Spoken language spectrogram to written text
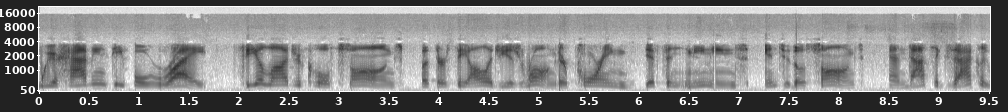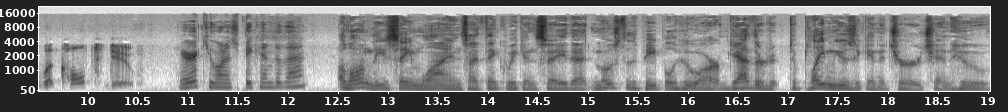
we're having people write theological songs, but their theology is wrong. They're pouring different meanings into those songs, and that's exactly what cults do. Eric, you want to speak into that? Along these same lines, I think we can say that most of the people who are gathered to play music in a church and who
